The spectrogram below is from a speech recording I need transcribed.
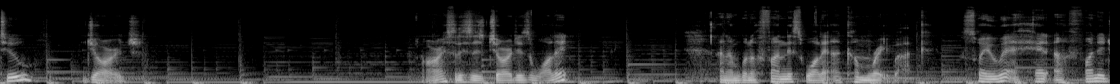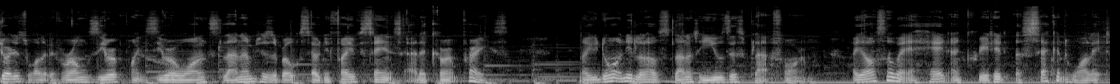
to George. Alright, so this is George's wallet. And I'm gonna fund this wallet and come right back. So I went ahead and funded George's wallet with around 0.01 Solana, which is about 75 cents at the current price. Now you don't need a lot of Solana to use this platform. I also went ahead and created a second wallet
